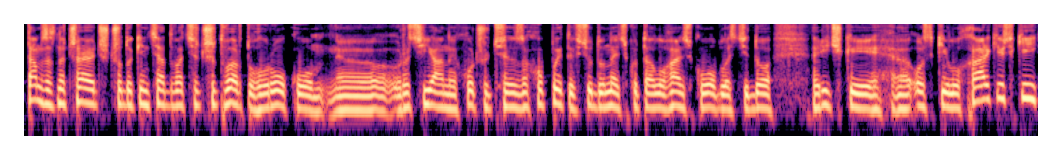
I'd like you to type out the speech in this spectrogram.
Там зазначають, що до кінця 24-го року е, росіяни хочуть захопити всю Донецьку та Луганську області до річки е, Оскілу Харківський.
